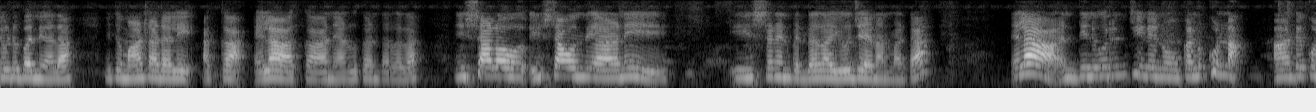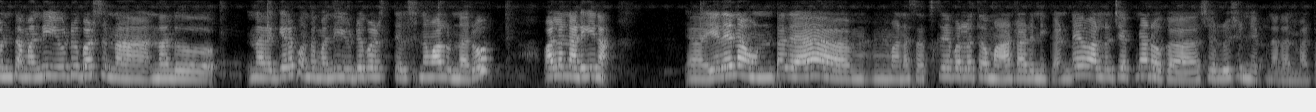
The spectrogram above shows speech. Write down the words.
యూట్యూబర్ని కదా మీతో మాట్లాడాలి. అక్క ఎలా అక్క అని అడుగుతుంటారు కదా. ఇన్స్టాలో ఇన్స్టా ఉంది కానీ ఈ ఇన్స్టా నేను పెద్దగా యూజ్ చేయను అనమాట ఎలా? దీని గురించి నేను కనుక్కున్నా. అంటే కొంతమంది యూట్యూబర్స్ నా నాదు నా దగ్గర కొంతమంది యూట్యూబర్స్ తెలిసిన వాళ్ళు ఉన్నారు. వాళ్ళని అడిగిన. ఏదైనా ఉంటుందా? మన సబ్స్క్రైబర్లతో మాట్లాడనికంటే వాళ్ళు చెప్పినారు ఒక సొల్యూషన్ చెప్పినారు అనమాట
